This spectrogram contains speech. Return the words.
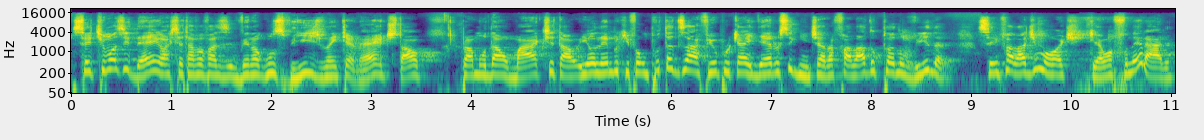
você tinha umas ideias, eu acho que você tava faz- vendo alguns vídeos na internet e tal, pra mudar o marketing e tal. E eu lembro que foi um puta desafio, porque a ideia era o seguinte: era falar do plano vida sem falar de morte, que é uma funerária.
